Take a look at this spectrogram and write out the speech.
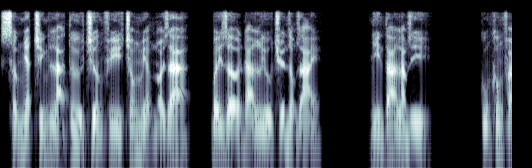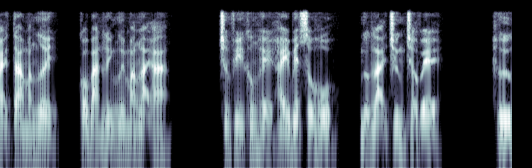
sớm nhất chính là từ trương phi trong miệng nói ra bây giờ đã lưu truyền rộng rãi. Nhìn ta làm gì? Cũng không phải ta mắng ngươi có bản lĩnh ngươi mắng lại a. Trương phi không hề hay biết xấu hổ ngược lại chừng trở về. Hừ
